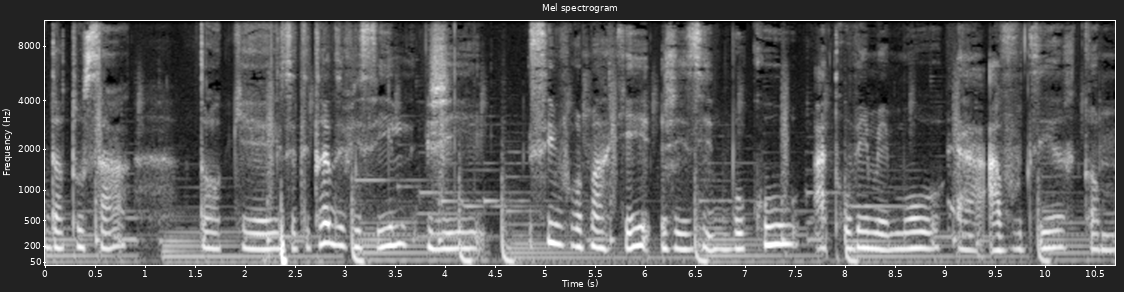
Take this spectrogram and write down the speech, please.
dans tout ça. Donc, euh, c'était très difficile. J'ai, si vous remarquez, j'hésite beaucoup à trouver mes mots, à, vous dire comme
